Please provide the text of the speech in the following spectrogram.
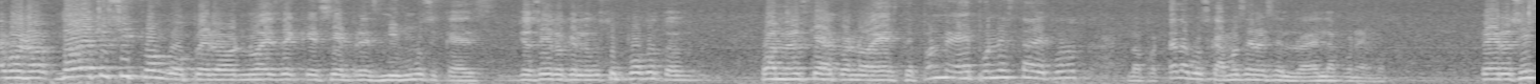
ah, bueno, no, de hecho sí pongo, pero no es de que siempre es mi música, es yo sé lo que le gusta un poco, entonces cuando es que bueno este, ponme, eh, pon esta y pon otra, la puerta la buscamos en el celular y la ponemos. Pero sí,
